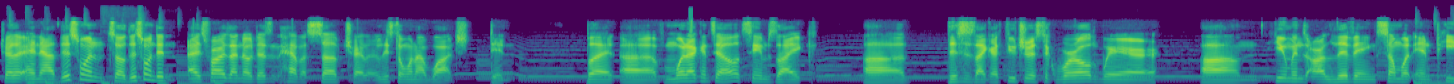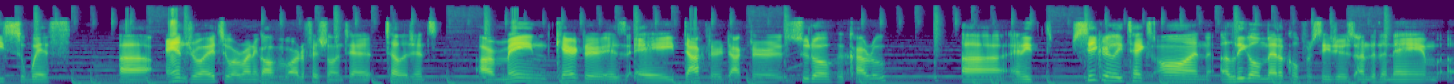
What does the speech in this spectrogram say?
trailer. And now this one, so this one didn't, as far as I know, doesn't have a sub trailer. At least the one I watched didn't. But uh, from what I can tell, it seems like uh, this is like a futuristic world where um, humans are living somewhat in peace with uh, androids who are running off of artificial inte- intelligence. Our main character is a doctor, Dr. Sudo Hikaru, uh, and he secretly takes on illegal medical procedures under the name, uh,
